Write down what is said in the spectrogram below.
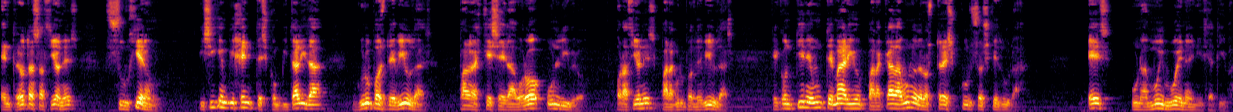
entre otras acciones, surgieron y siguen vigentes con vitalidad grupos de viudas para las que se elaboró un libro, Oraciones para grupos de viudas, que contiene un temario para cada uno de los tres cursos que dura. Es una muy buena iniciativa.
